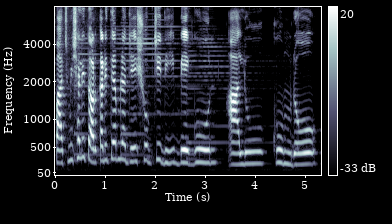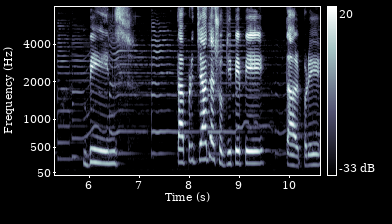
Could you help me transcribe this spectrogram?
পাঁচমিশালি তরকারিতে আমরা যে সবজি দিই, বেগুন, আলু, কুমড়ো বিনস, তারপরে যা যা সবজি, পেঁপে, তারপরে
